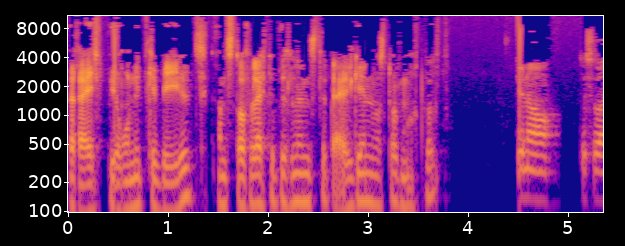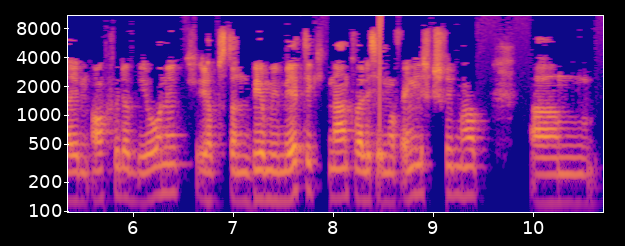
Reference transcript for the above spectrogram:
Bereich Bionik gewählt. Kannst du da vielleicht ein bisschen ins Detail gehen, was du da gemacht hast? Genau, das war eben auch wieder Bionik. Ich habe es dann Biomimetik genannt, weil ich es eben auf Englisch geschrieben habe. Ähm,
